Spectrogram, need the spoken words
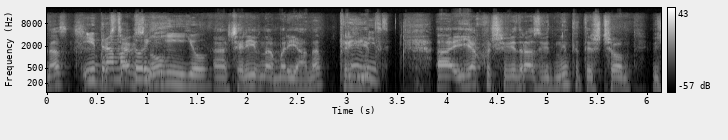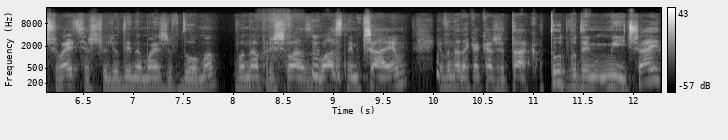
нас І в драматургію. знов, е, чарівна Мар'яна. Привіт. Привіт. І я хочу відразу відмітити, що відчувається, що людина майже вдома. Вона прийшла з власним чаєм, і вона така каже: Так, тут буде мій чай.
